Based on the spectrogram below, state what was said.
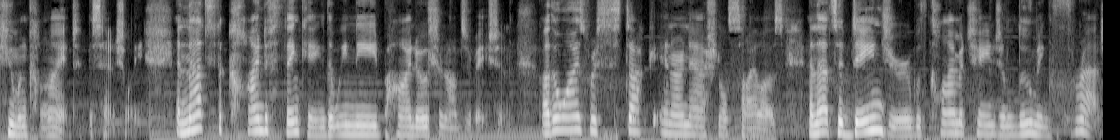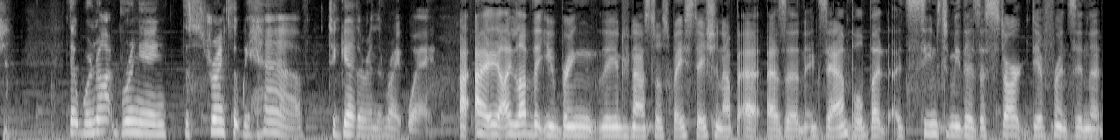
humankind, essentially. And that's the kind of thinking that we need behind ocean observation. Otherwise, we're stuck in our national silos. And that's a danger with climate change and looming threat that we're not bringing the strength that we have together in the right way. I, I love that you bring the International Space Station up a, as an example, but it seems to me there's a stark difference in that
